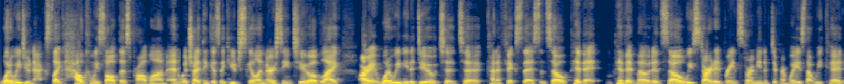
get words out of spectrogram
what do we do next? Like, how can we solve this problem? And which I think is a huge skill in nursing too, of like, all right, what do we need to do to to kind of fix this? And so pivot, pivot mode. And so we started brainstorming of different ways that we could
